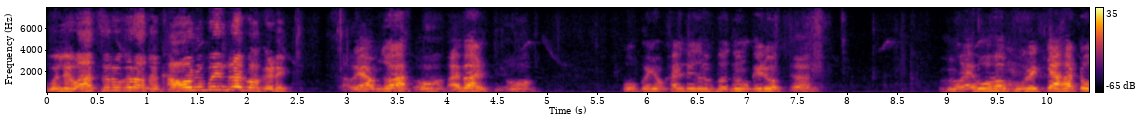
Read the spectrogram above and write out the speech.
બોલે વાત શરૂ કરો તો ખાવાનું બંધ રાખો કડે હવે આમ જો ભાઈબંધ પોપૈયો ખાઈ લીધું બધું કર્યું. હું. આવ્યો હો મુરજ્યા હાટો.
